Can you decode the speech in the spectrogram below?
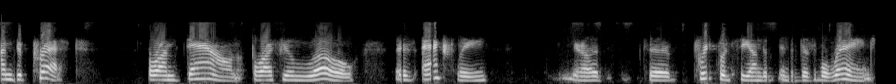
I'm depressed, or I'm down, or I feel low. There's actually, you know, the frequency on the, in the visible range.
